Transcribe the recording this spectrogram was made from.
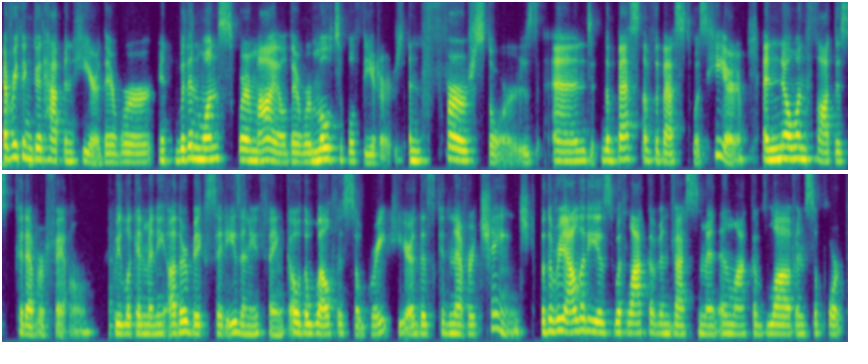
Everything good happened here. There were within one square mile, there were multiple theaters and fur stores, and the best of the best was here. And no one thought this could ever fail. We look at many other big cities and you think, oh, the wealth is so great here. This could never change. But the reality is, with lack of investment and lack of love and support,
